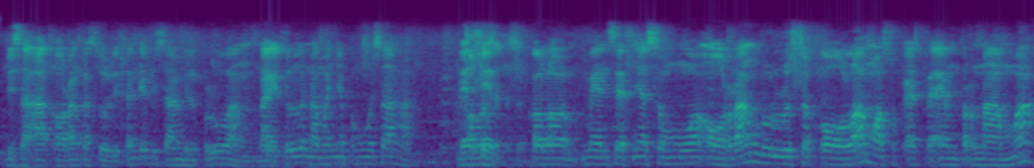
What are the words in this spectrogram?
di saat orang kesulitan dia bisa ambil peluang. Nah itu namanya pengusaha. Kalau mindsetnya semua orang lulus sekolah masuk STM ternama,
